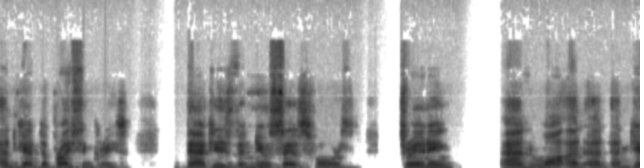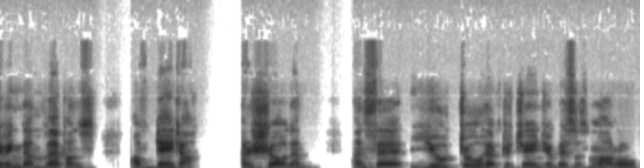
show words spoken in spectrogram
and get the price increase. That is the new sales force training and, and, and, giving them weapons of data and show them and say, you too have to change your business model.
